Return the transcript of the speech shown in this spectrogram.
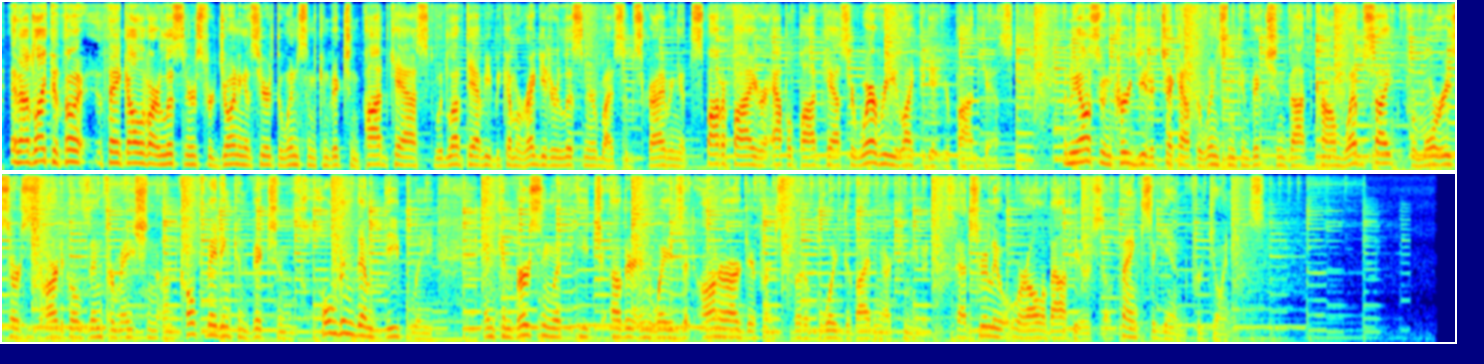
And I'd like to th- thank all of our listeners for joining us here at the Winsome Conviction Podcast. We'd love to have you become a regular listener by subscribing at Spotify or Apple Podcasts or wherever you like to get your podcasts. And we also encourage you to check out the winsomeconviction.com website for more resources, articles, information on cultivating convictions, holding them deeply, and conversing with each other in ways that honor our difference but avoid dividing our communities. That's really what we're all about here. So thanks again for joining us.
